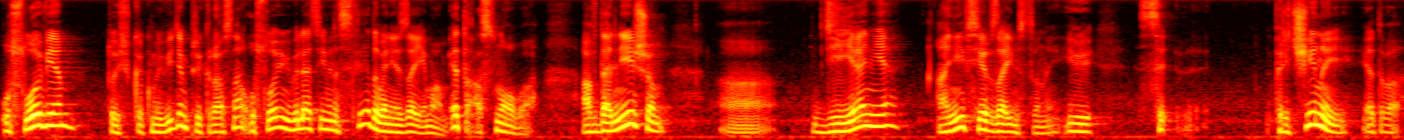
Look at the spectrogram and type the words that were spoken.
условием, то есть, как мы видим прекрасно, условием является именно следование за имамом. Это основа. А в дальнейшем э, деяния, они все взаимственны. И с, причиной этого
